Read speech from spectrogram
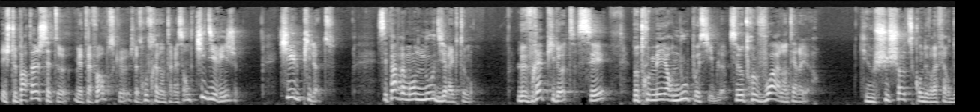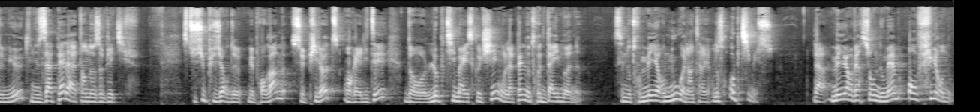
Et je te partage cette métaphore parce que je la trouve très intéressante. Qui dirige Qui est le pilote C'est pas vraiment nous directement. Le vrai pilote, c'est notre meilleur nous possible. C'est notre voix à l'intérieur qui nous chuchote ce qu'on devrait faire de mieux, qui nous appelle à atteindre nos objectifs. Si tu suis plusieurs de mes programmes, ce pilote, en réalité, dans l'Optimize Coaching, on l'appelle notre daimon. C'est notre meilleur nous à l'intérieur, notre Optimus. La meilleure version de nous-mêmes enfuie en nous,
